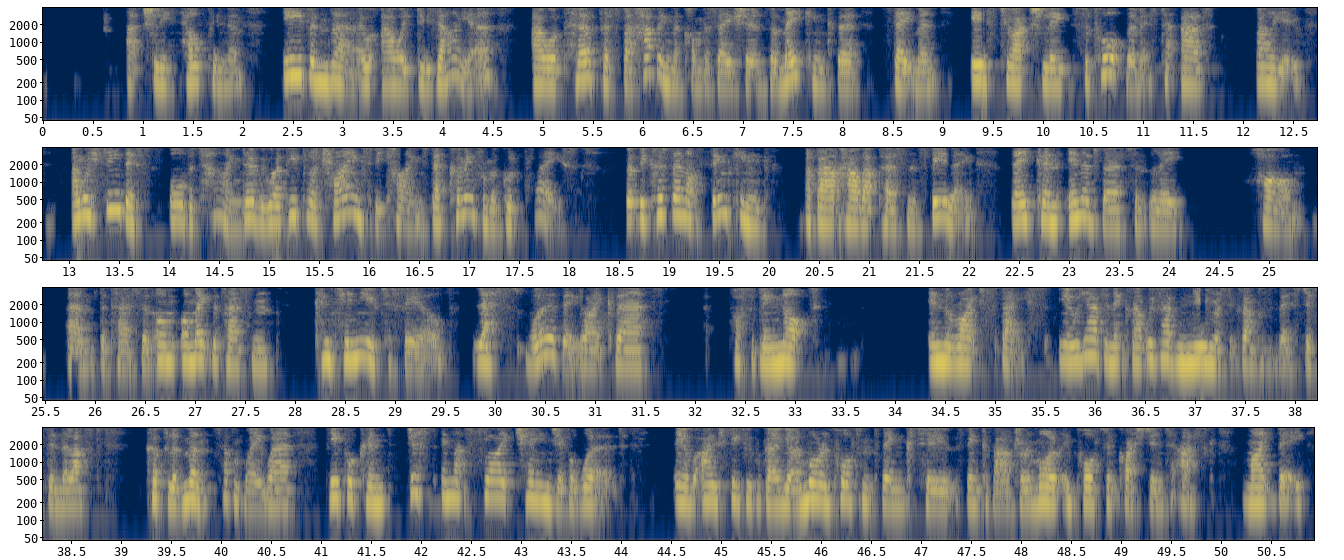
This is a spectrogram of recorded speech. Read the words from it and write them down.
actually helping them, even though our desire, our purpose for having the conversation, for making the statement, is to actually support them, it's to add value. And we see this all the time, don't we? Where people are trying to be kind, they're coming from a good place, but because they're not thinking about how that person's feeling, they can inadvertently harm um, the person or, or make the person continue to feel less worthy, like they're possibly not in the right space. You know, we had an example, we've had numerous examples of this just in the last couple of months, haven't we? Where people can just in that slight change of a word, you know, I see people going, you know, a more important thing to think about or a more important question to ask might be,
